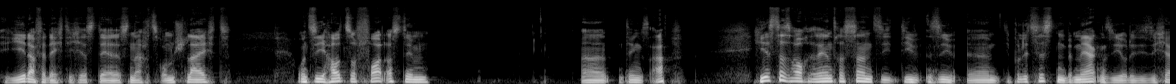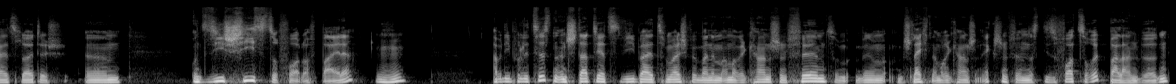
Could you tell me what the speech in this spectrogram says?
jeder verdächtig ist, der des Nachts rumschleicht, und sie haut sofort aus dem äh, Dings ab. Hier ist das auch sehr interessant. Sie, die, sie, äh, die Polizisten bemerken sie oder die Sicherheitsleute ähm, und sie schießt sofort auf beide. Aber die Polizisten, anstatt jetzt wie bei zum Beispiel bei einem amerikanischen Film, zum, bei einem schlechten amerikanischen Actionfilm, dass die sofort zurückballern würden,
